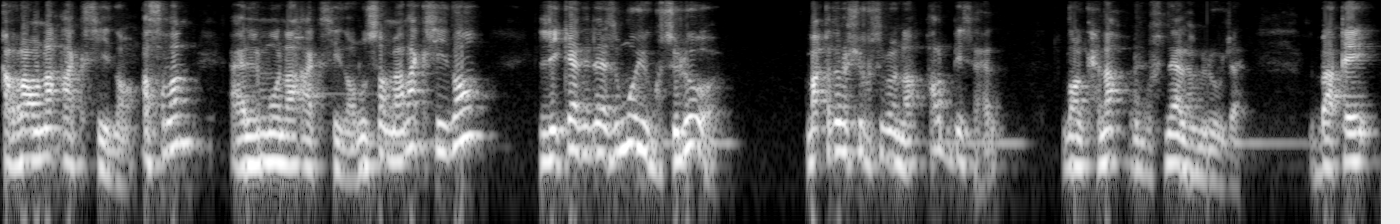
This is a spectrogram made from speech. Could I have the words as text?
قراونا accident. أصلا علمونا accident. nous sommes un accident اللي كان لازمو يقتلوه. ما قدروش يقتلونا. ربي سهل. دونك حنا وقفنا لهم الوجه. باقي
